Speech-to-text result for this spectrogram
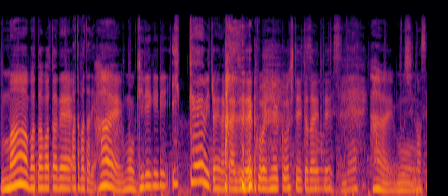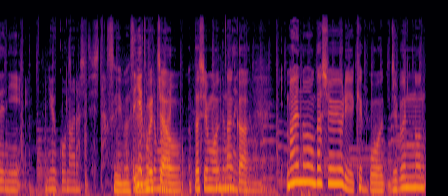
まあバタバタでバタバタで。はいもうギリギリいっけみたいな感じでこう入校していただいそうてですね。はいもう年の瀬に入校の嵐でした。すいません。無茶を。私もなんか前の画集より結構自分の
